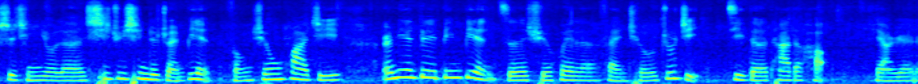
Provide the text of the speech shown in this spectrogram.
事情有了戏剧性的转变，逢凶化吉。而面对兵变，则学会了反求诸己，记得他的好，两人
